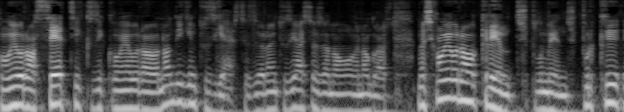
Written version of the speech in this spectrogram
com eurocéticos e com euro, não digo entusiastas, euroentusiastas eu não, eu não gosto, mas com eurocrentes, pelo menos, porque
